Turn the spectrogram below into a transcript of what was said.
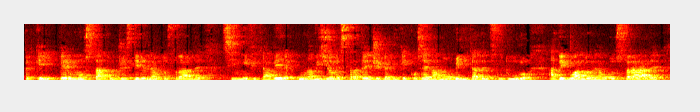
perché per uno Stato gestire le autostrade significa avere una visione strategica di che cos'è la mobilità del futuro, adeguando le autostrade,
